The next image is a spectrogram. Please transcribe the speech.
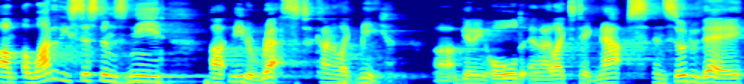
Um, a lot of these systems need uh, need a rest, kind of like me. Uh, I'm getting old, and I like to take naps, and so do they.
